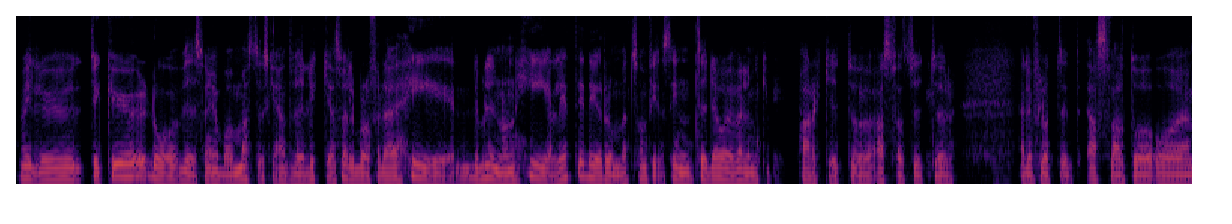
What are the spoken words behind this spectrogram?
vill ju, tycker ju då vi som jobbar med Masthuskan att vi lyckas väldigt bra för det, he, det blir någon helhet i det rummet som finns. In, tidigare var det väldigt mycket parkytor asfaltytor, eller förlåt, asfalt och, och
